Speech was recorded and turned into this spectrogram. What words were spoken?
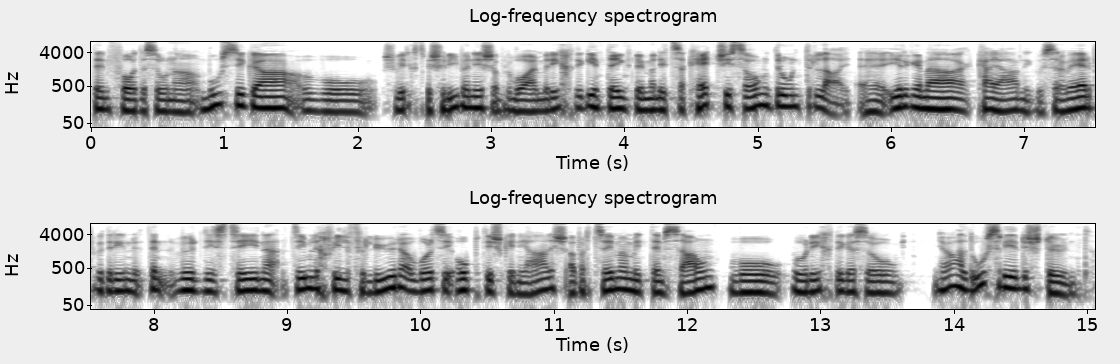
dann von so einer Musik an, wo schwierig zu beschreiben ist, aber wo einem richtig denkt, wenn man jetzt einen catchy Song drunter leitet, äh, irgendeine, keine Ahnung, aus einer Werbung irgend, dann würde die Szene ziemlich viel verlieren, obwohl sie optisch genial ist, aber zusammen mit dem Sound, wo, wo richtig so, ja, halt ausriedisch stöhnt.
